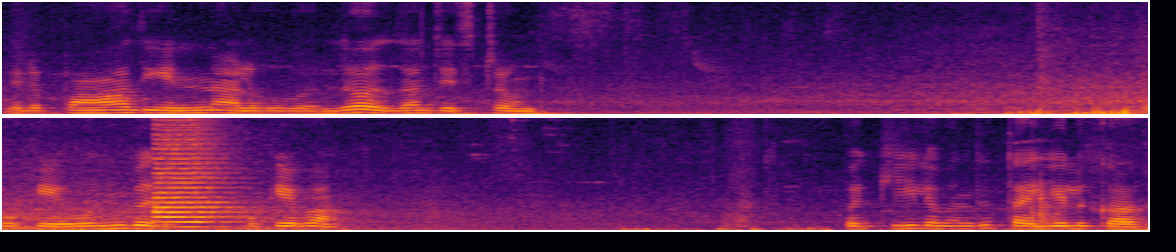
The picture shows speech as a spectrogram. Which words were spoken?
இதில் பாதி என்ன அளவு வருதோ அதுதான் ஜஸ்ட் ரவுண்ட் ஓகே ஒன்பது. ஓகேவா? இப்போ கீழே வந்து தையலுக்காக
